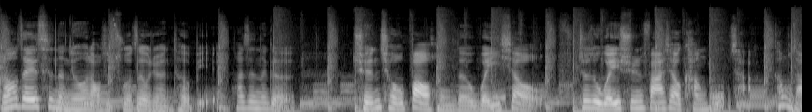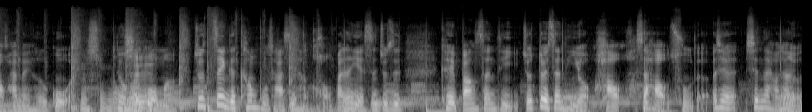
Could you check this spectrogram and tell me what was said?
然后这一次呢，牛牛老师出的这个我觉得很特别，它是那个全球爆红的微笑，就是微醺发酵康普茶。康普茶我还没喝过欸，那什么你有东西？喝过吗？就这个康普茶是很红，反正也是就是可以帮身体，就对身体有好是好处的，而且现在好像有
